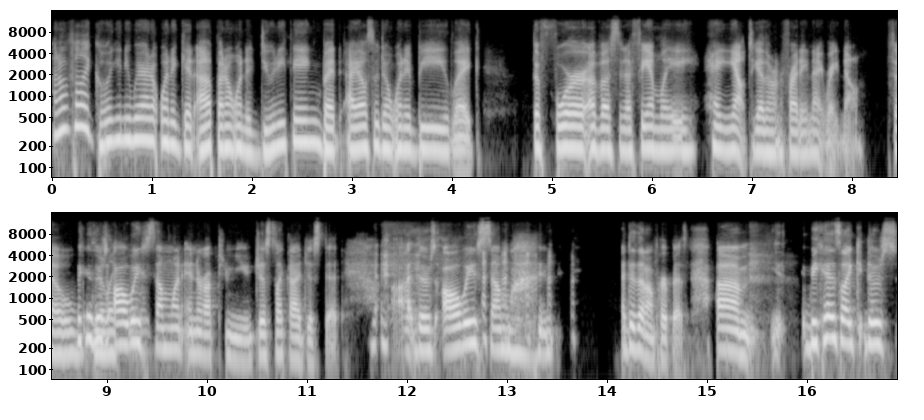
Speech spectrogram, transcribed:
I don't feel like going anywhere. I don't want to get up. I don't want to do anything, but I also don't want to be like the four of us in a family hanging out together on a Friday night right now. So because there's like, always someone interrupting you just like i just did uh, there's always someone i did that on purpose um because like there's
